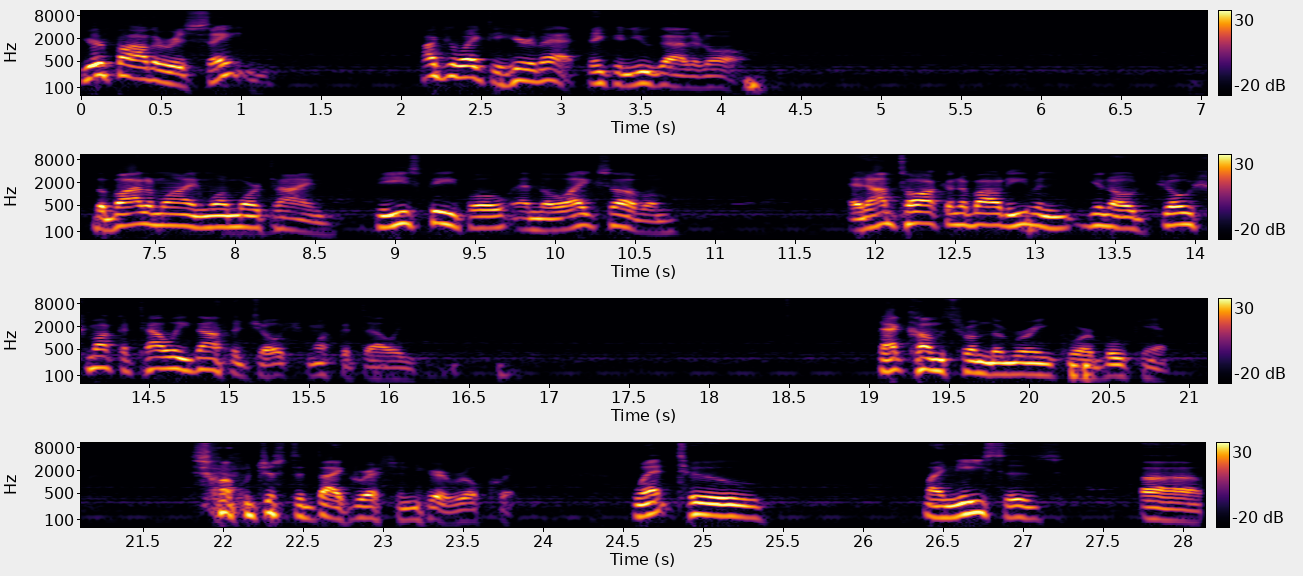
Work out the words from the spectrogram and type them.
Your father is Satan. How'd you like to hear that, thinking you got it all? The bottom line, one more time these people and the likes of them, and I'm talking about even, you know, Joe Schmuckatelli down to Joe Schmuckatelli. That comes from the Marine Corps boot camp. So, just a digression here, real quick. Went to my niece's uh,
